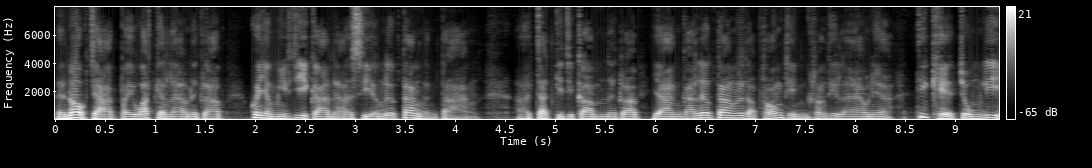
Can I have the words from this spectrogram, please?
แต่นอกจากไปวัดกันแล้วนะครับ ก็ยังมีวิธีการหาเสียงเลือกตั้งต่างๆ จัดกิจกรรมนะครับ อย่างการเลือกตั้งระดับท้องถิ่นครั้งที่แล้วเนี่ยที่เขตจงลี่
